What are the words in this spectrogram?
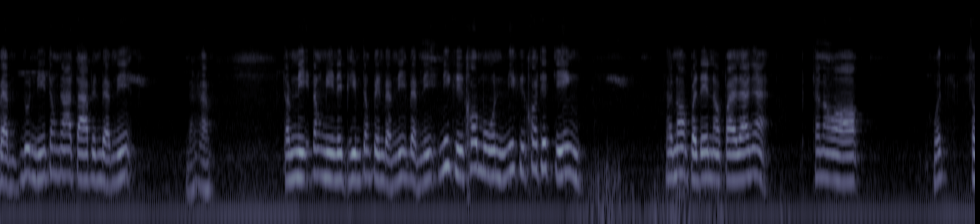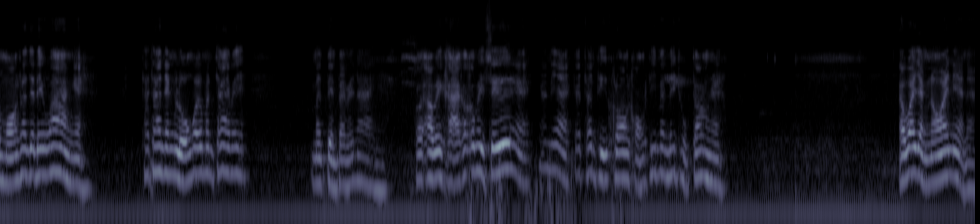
แบบรุ่นนี้ต้องหน้าตาเป็นแบบนี้นะครับตำหนิต้องมีในพิมพ์ต้องเป็นแบบนี้แบบนี้ นี่คือข้อมูลนี่คือข้อเท็จจริง ถ้านอกประเด็นออกไปแล้วเนี่ยท่านออกหัวสมองท่านจะได้ว่างไงถ้าท่านยังหลงว่ามันใช่ไหมมันเป็นไปไม่ได้ไงพอเอาไปขายเขาก็ไม่ซื้อไงก็เนี่ยก็ท่านถือครองของที่มันไม่ถูกต้องไง เอาว่าอย่างน้อยเนี่ยนะ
